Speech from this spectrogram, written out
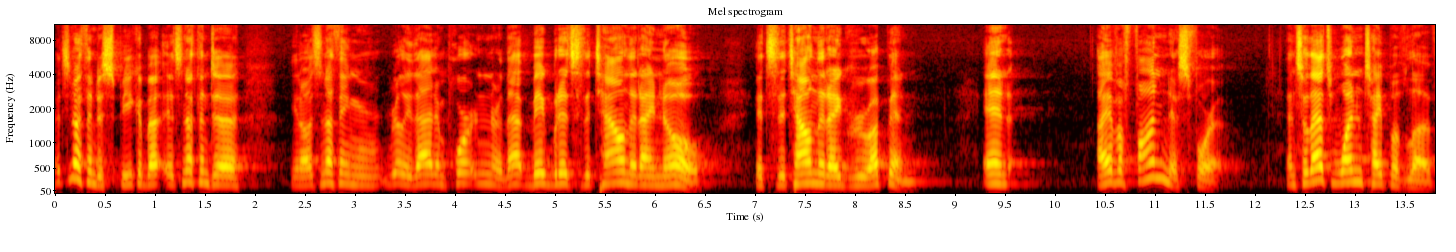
It's nothing to speak about, it's nothing to, you know, it's nothing really that important or that big, but it's the town that I know. It's the town that I grew up in. And I have a fondness for it. And so that's one type of love.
